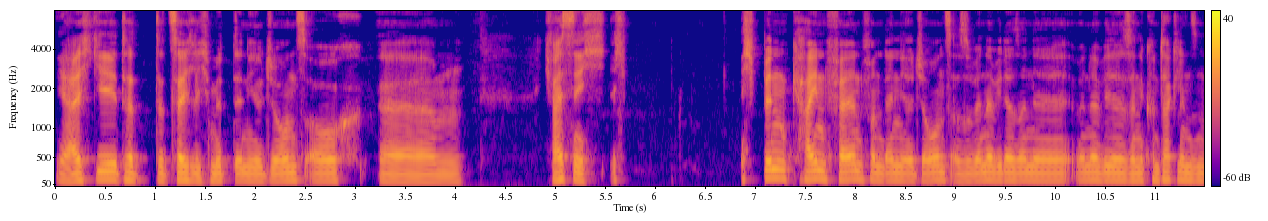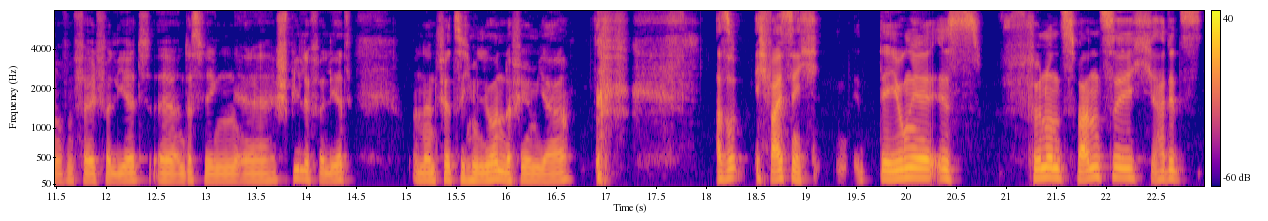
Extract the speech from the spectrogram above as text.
Ja, ich gehe ta tatsächlich mit Daniel Jones auch. Ähm, ich weiß nicht, ich, ich bin kein Fan von Daniel Jones. Also wenn er wieder seine, wenn er wieder seine Kontaktlinsen auf dem Feld verliert äh, und deswegen äh, Spiele verliert und dann 40 Millionen dafür im Jahr. also ich weiß nicht, der Junge ist 25, hat jetzt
